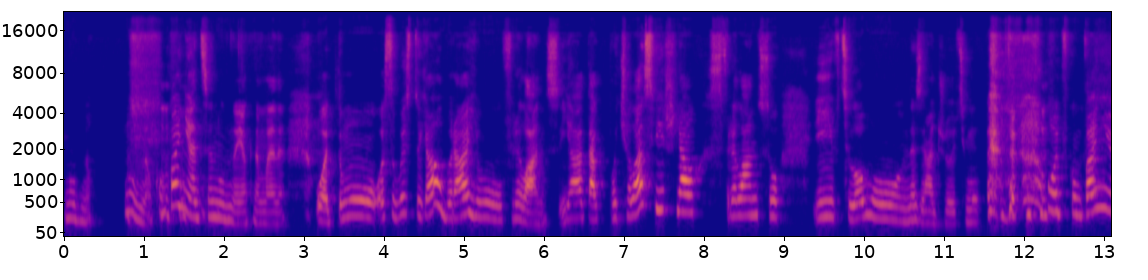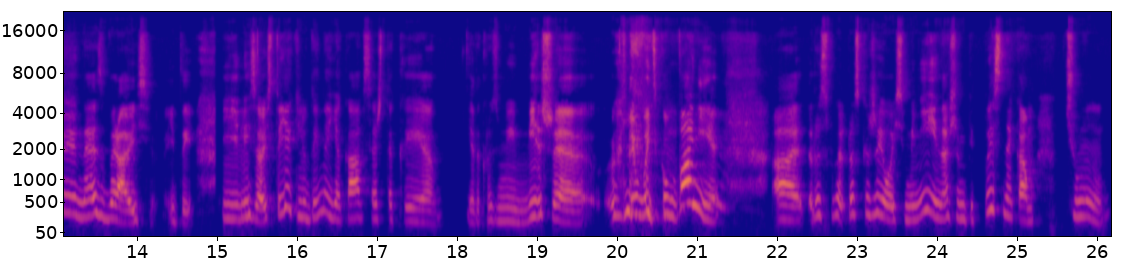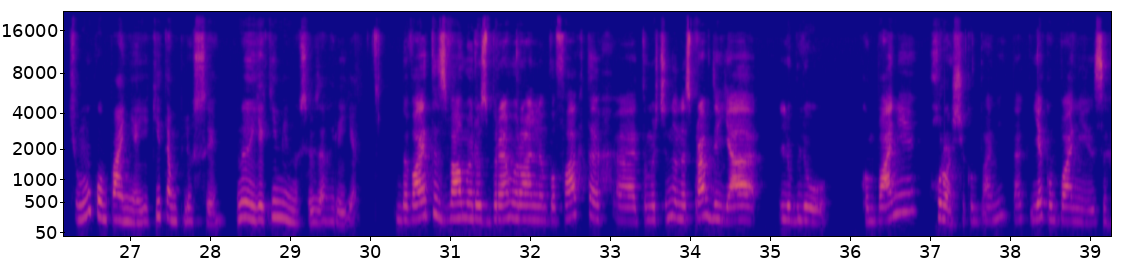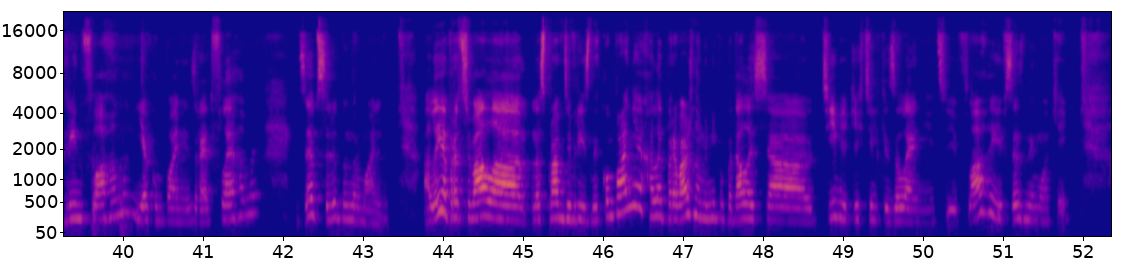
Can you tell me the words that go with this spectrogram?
нудно. Нудно. Компанія це нудно, як на мене. От тому особисто я обираю фріланс. Я так почала свій шлях з фрілансу і в цілому не зраджую цьому. От в компанію не збираюсь йти. І Ліза, ось ти як людина, яка все ж таки, я так розумію, більше любить компанії. Розкажи ось мені і нашим підписникам, чому, чому компанія, які там плюси, ну і які мінуси взагалі є. Давайте з вами розберемо реально по фактах, е, тому що ну насправді я люблю компанії, хороші компанії. Так є компанії з грін флагами, є компанії з ред флагами, і це абсолютно нормально. Але я працювала насправді в різних компаніях, але переважно мені попадалися ті, в яких тільки зелені ці флаги, і все з ними окей.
